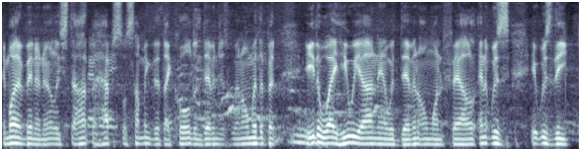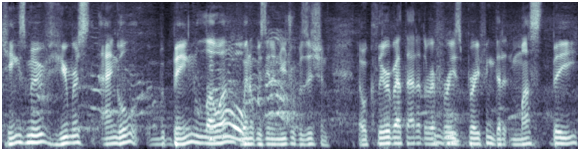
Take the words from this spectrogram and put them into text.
It might have been an early start, perhaps, or something that they called, and Devon just went on with it. But hmm. either way, here we are now with Devon on one foul, and it was it was the Kings move, humerus angle, being lower oh. when it was in a neutral position. They were clear about that at the mm-hmm. referee's briefing that it must be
